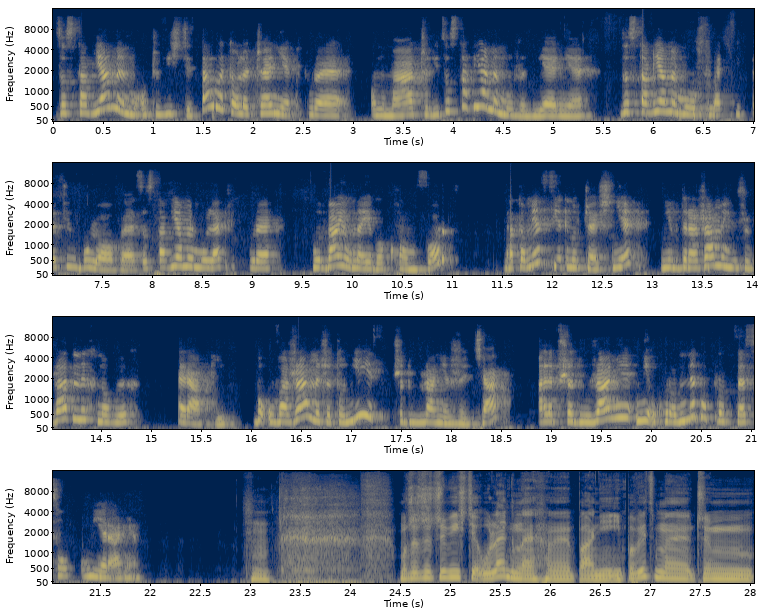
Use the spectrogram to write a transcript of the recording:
zostawiamy mu oczywiście całe to leczenie, które on ma, czyli zostawiamy mu żywienie, zostawiamy mu leki przeciwbólowe, zostawiamy mu leki, które wpływają na jego komfort, natomiast jednocześnie nie wdrażamy już żadnych nowych terapii, bo uważamy, że to nie jest przedłużanie życia, ale przedłużanie nieuchronnego procesu umierania. Hmm. Może rzeczywiście ulegnę e, pani i powiedzmy, czym,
